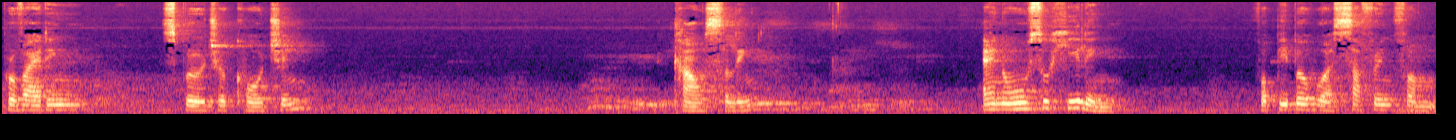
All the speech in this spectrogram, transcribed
providing spiritual coaching, counseling, and also healing for people who are suffering from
